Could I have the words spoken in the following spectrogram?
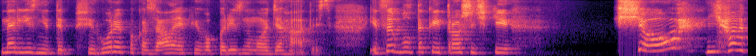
На різні тип фігури і показала, як його по-різному одягатись. І це був такий трошечки що? Як?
